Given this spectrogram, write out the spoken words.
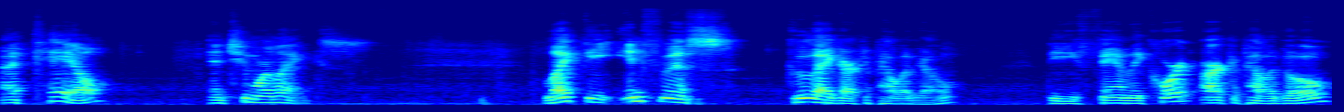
a tail, and two more legs. Like the infamous Gulag Archipelago, the family court archipelago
